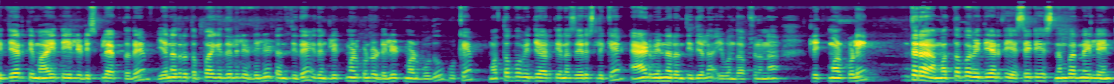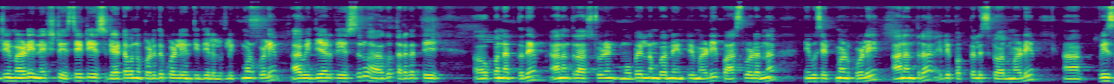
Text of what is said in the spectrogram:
ವಿದ್ಯಾರ್ಥಿ ಮಾಹಿತಿ ಇಲ್ಲಿ ಡಿಸ್ಪ್ಲೇ ಆಗ್ತದೆ. ಏನಾದರೂ ತಪ್ಪಾಗಿದ್ದಲ್ಲಿ ಇಲ್ಲಿ ಡಿಲೀಟ್ ಅಂತಿದೆ. ಇದನ್ನು ಕ್ಲಿಕ್ ಮಾಡಿಕೊಂಡು ಡಿಲೀಟ್ ಮಾಡ್ಬೋದು ಓಕೆ ಮತ್ತೊಬ್ಬ ವಿದ್ಯಾರ್ಥಿಯನ್ನು ಸೇರಿಸಲಿಕ್ಕೆ ಆ್ಯಡ್ ವಿನ್ನರ್ ಅಂತಿದೆಯಲ್ಲ, ಈ ಒಂದು ಆಪ್ಷನನ್ನು ಕ್ಲಿಕ್ ಮಾಡ್ಕೊಳ್ಳಿ. ನಂತರ ಮತ್ತೊಬ್ಬ ವಿದ್ಯಾರ್ಥಿ ಎಸ್ ಐ ಟಿ ಎಸ್ ನಂಬರ್ನ ಇಲ್ಲಿ ಎಂಟ್ರಿ ಮಾಡಿ next S I T S ಡೇಟಾವನ್ನು ಪಡೆದುಕೊಳ್ಳಿ ಅಂತಿದೆಯಲ್ಲ ಕ್ಲಿಕ್ ಮಾಡ್ಕೊಳ್ಳಿ. ಆ ವಿದ್ಯಾರ್ಥಿ ಹೆಸರು ಹಾಗೂ ತರಗತಿ ಓಪನ್ ಆಗ್ತದೆ. ಆನಂತರ ಆ ಸ್ಟೂಡೆಂಟ್ ಮೊಬೈಲ್ ನಂಬರ್ನ ಎಂಟ್ರಿ ಮಾಡಿ ಪಾಸ್ವರ್ಡನ್ನು ನೀವು ಸೆಟ್ ಮಾಡ್ಕೊಳ್ಳಿ. ಆನಂತರ ಇಲ್ಲಿ ಪಕ್ಕದಲ್ಲಿ ಸ್ಕ್ರಾಲ್ ಮಾಡಿ ಕ್ವಿಸ್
